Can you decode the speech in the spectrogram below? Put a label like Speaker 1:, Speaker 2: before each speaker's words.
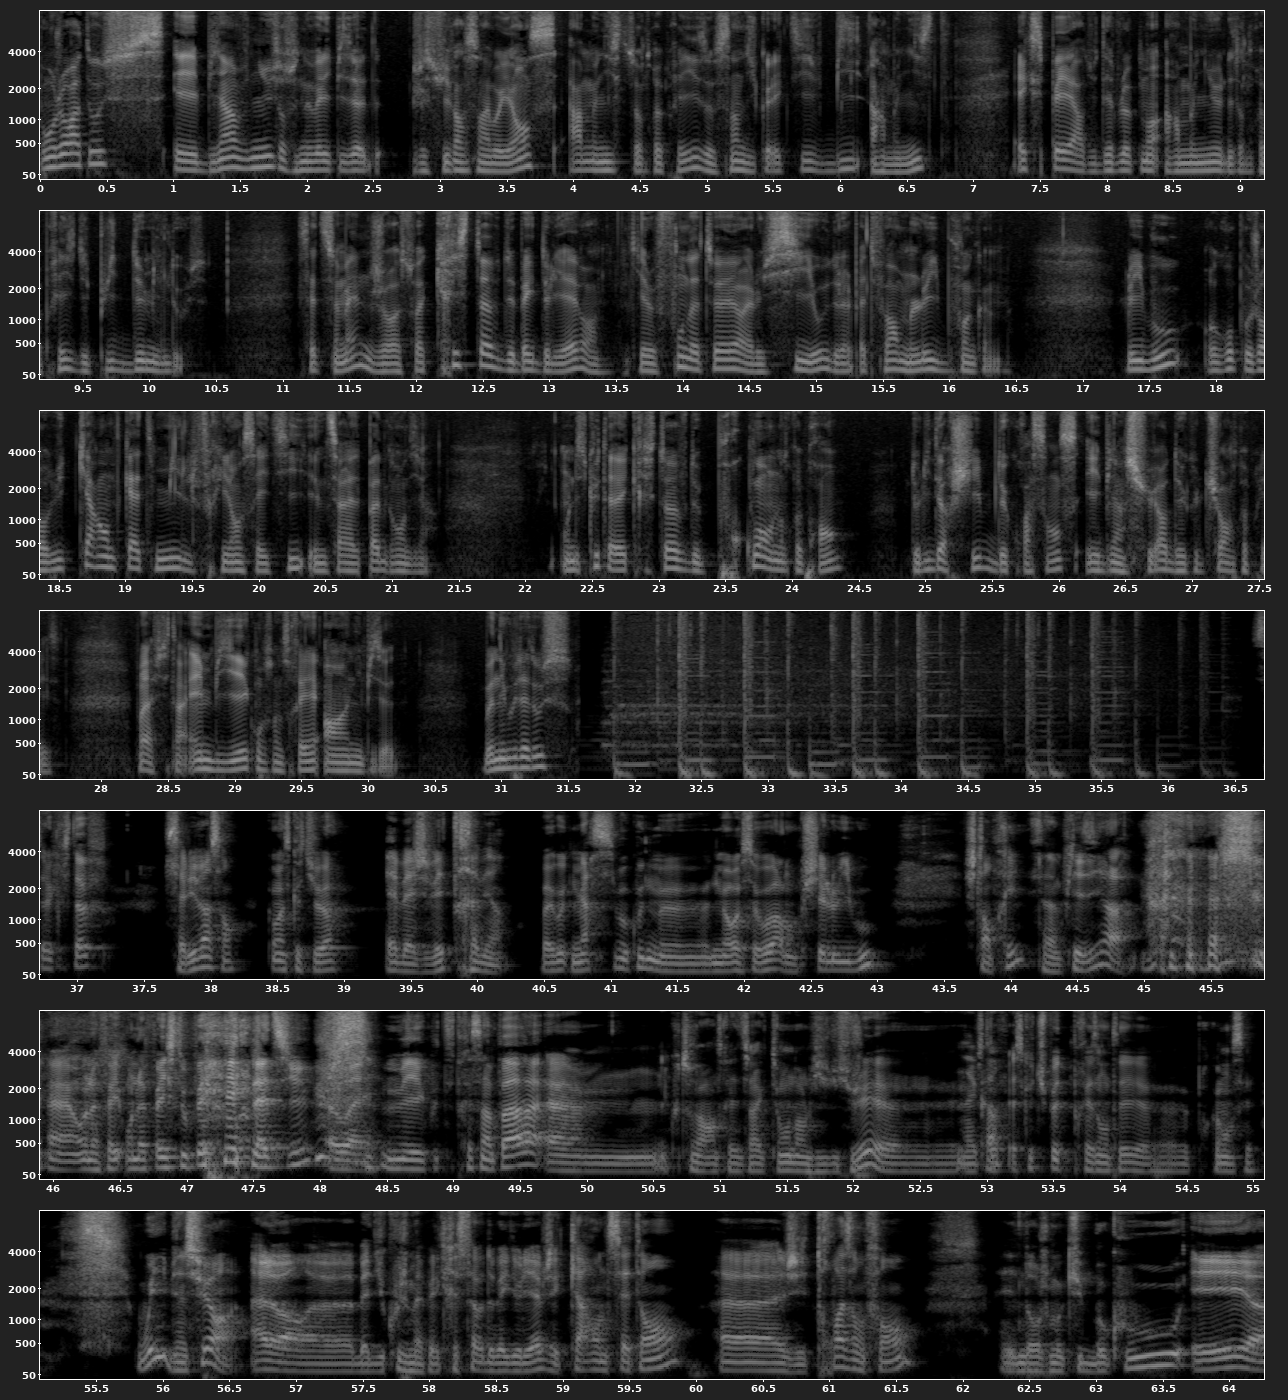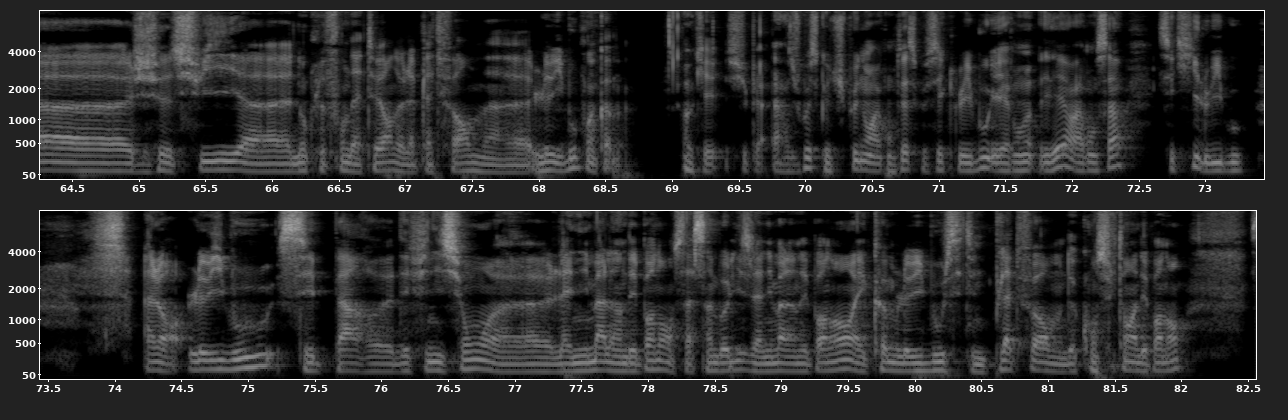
Speaker 1: Bonjour à tous et bienvenue sur ce nouvel épisode. Je suis Vincent Aboyance, harmoniste d'entreprise au sein du collectif Bi Harmoniste, expert du développement harmonieux des entreprises depuis 2012. Cette semaine, je reçois Christophe de Bec de qui est le fondateur et le CEO de la plateforme lehibou.com. Le Hibou regroupe aujourd'hui 44 000 freelance IT et ne s'arrête pas de grandir. On discute avec Christophe de pourquoi on entreprend, de leadership, de croissance et bien sûr de culture entreprise. Bref, c'est un MBA concentré en un épisode. Bonne écoute à tous Salut Christophe
Speaker 2: Salut Vincent.
Speaker 1: Comment est-ce que tu vas?
Speaker 2: Eh ben je vais très bien.
Speaker 1: Bah écoute, merci beaucoup de me, de me recevoir donc chez le Hibou.
Speaker 2: Je t'en prie, c'est un plaisir.
Speaker 1: euh, on a failli, on a failli se louper là-dessus.
Speaker 2: Ah ouais.
Speaker 1: Mais écoute, c'est très sympa. Euh, écoute, on va rentrer directement dans le vif du sujet. Euh,
Speaker 2: D'accord.
Speaker 1: Est-ce que tu peux te présenter euh, pour commencer?
Speaker 2: Oui, bien sûr. Alors, euh, bah, du coup, je m'appelle Christophe de Bec de Lièvre, j'ai 47 ans, euh, j'ai trois enfants et dont je m'occupe beaucoup et euh, je suis euh, donc le fondateur de la plateforme lehibou.com.
Speaker 1: Ok, super. Alors du coup, est-ce que tu peux nous raconter ce que c'est que le hibou? Et, d'ailleurs, avant ça, c'est qui le hibou?
Speaker 2: Alors, le hibou, c'est par euh, définition euh, l'animal indépendant. Ça symbolise l'animal indépendant. Et comme le hibou, c'est une plateforme de consultants indépendants,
